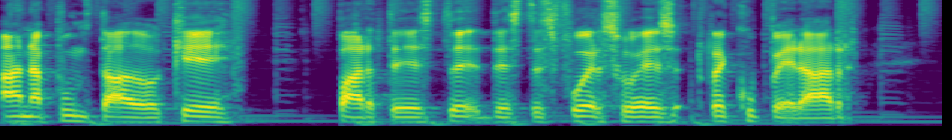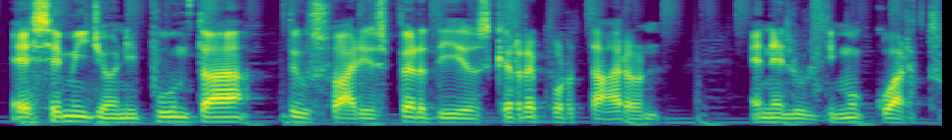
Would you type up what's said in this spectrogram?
han apuntado que parte de este, de este esfuerzo es recuperar ese millón y punta de usuarios perdidos que reportaron en el último cuarto.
